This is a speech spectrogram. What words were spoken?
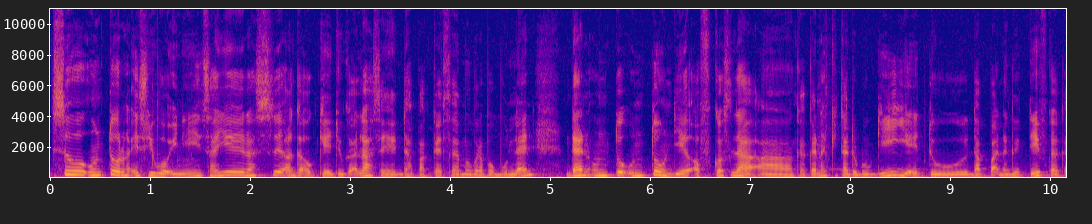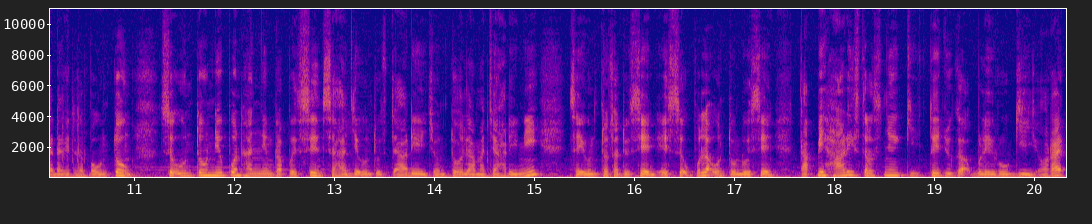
So untuk Work ini saya rasa agak okey jugalah. Saya dah pakai selama beberapa bulan. Dan untuk untung dia of course lah uh, kadang-kadang kita ada rugi iaitu dapat negatif kadang-kadang kita dapat untung. So untung dia pun hanya berapa sen sahaja untuk setiap hari. Contohlah macam hari ni saya untung 1 sen. Esok pula untung 2 sen. Tapi hari seterusnya kita juga boleh rugi alright?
